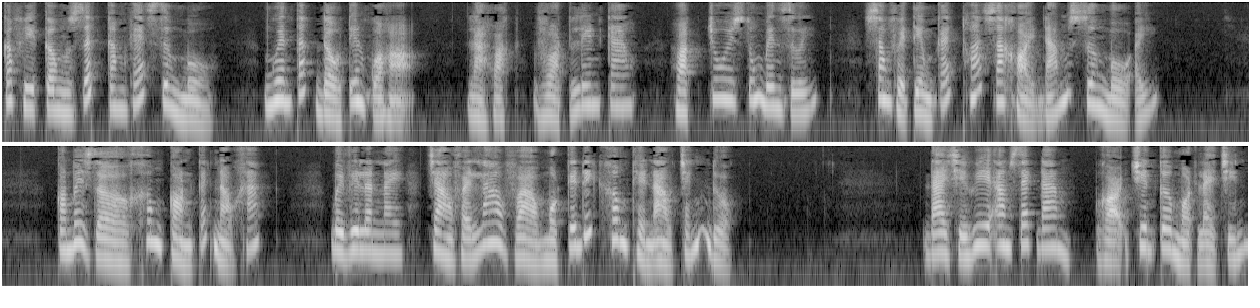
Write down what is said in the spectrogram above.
Các phi công rất căm ghét sương mù. Nguyên tắc đầu tiên của họ là hoặc vọt lên cao hoặc chui xuống bên dưới, xong phải tìm cách thoát ra khỏi đám sương mù ấy. Còn bây giờ không còn cách nào khác, bởi vì lần này chàng phải lao vào một cái đích không thể nào tránh được. Đài chỉ huy Amsterdam gọi chuyên cơ 109.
